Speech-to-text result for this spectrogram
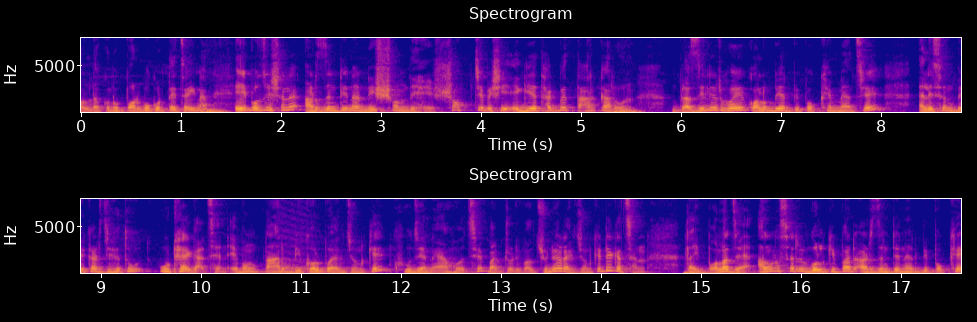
আলাদা কোনো পর্ব করতে চাই না। এই পজিশনে আর্জেন্টিনা নিঃসন্দেহে সবচেয়ে বেশি এগিয়ে থাকবে, তার কারণ ব্রাজিলের হয়ে কলম্বিয়ার বিপক্ষে ম্যাচে অ্যালিসন বেকার যেহেতু উঠে গেছেন এবং তার বিকল্প একজনকে খুঁজে নেওয়া হয়েছে, বা ডরিভাল জুনিয়র একজনকে ডেকেছেন। তাই বলা যায় আলনাসারের গোলকিপার আর্জেন্টিনার বিপক্ষে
